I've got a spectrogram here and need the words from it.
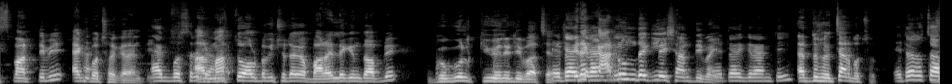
স্মার্ট টিভি এক বছর গ্যারান্টি এক বছর আর মাত্র অল্প কিছু টাকা বাড়াইলে কিন্তু আপনি গুগল কিউএলইডি পাচ্ছেন। এটার এটা কার্টুন দেখলেই শান্তি ভাই। এটার গ্যারান্টি এত চার বছর। এটারও 4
